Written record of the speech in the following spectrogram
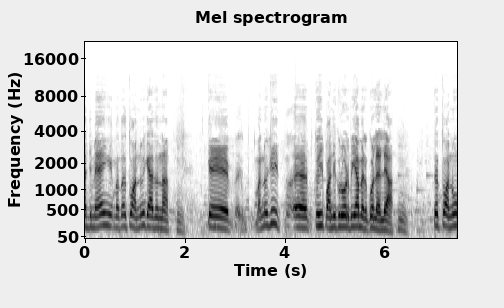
ਅੱਜ ਮੈਂ ਹੀ ਮਤਲਬ ਤੁਹਾਨੂੰ ਹੀ ਕਹਿ ਦਿੰਦਾ ਕਿ ਮਨੂ ਜੀ ਤੁਸੀਂ 5 ਕਰੋੜ ਰੁਪਇਆ ਮੇਰੇ ਕੋਲ ਲੈ ਲਿਆ। ਤੇ ਤੁਹਾਨੂੰ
